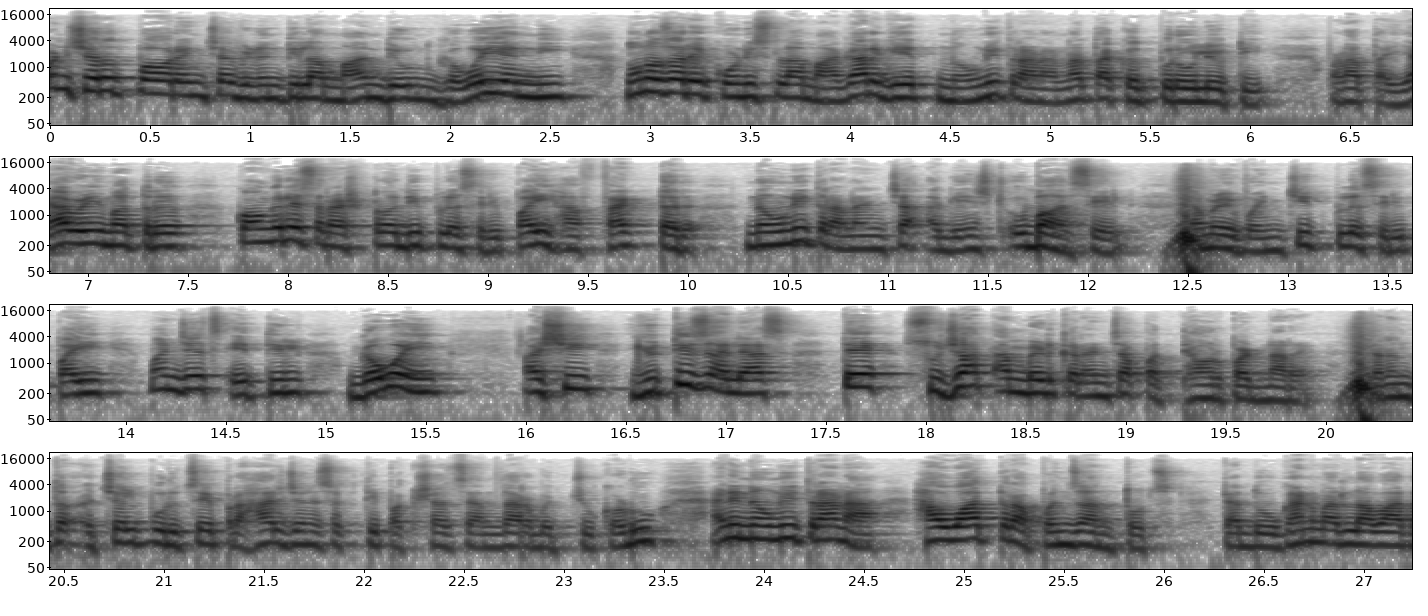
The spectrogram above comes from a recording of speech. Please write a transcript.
पण शरद पवार यांच्या विनंतीला मान देऊन गवई यांनी दोन हजार एकोणीसला माघार घेत नवनीत राणांना ताकद पुरवली होती. पण आता यावेळी मात्र काँग्रेस राष्ट्रवादी प्लस रिपाई हा फॅक्टर नवनीत राणांच्या अगेन्स्ट उभा असेल. त्यामुळे वंचित प्लस रिपाई म्हणजेच येथील गवई अशी युती झाल्यास ते सुजात आंबेडकरांच्या पथ्यावर पडणार आहे. त्यानंतर अचलपूरचे प्रहार जनशक्ती पक्षाचे आमदार बच्चू कडू आणि नवनीत राणा हा वाद तर आपण जाणतोच. त्या दोघांमधला वाद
